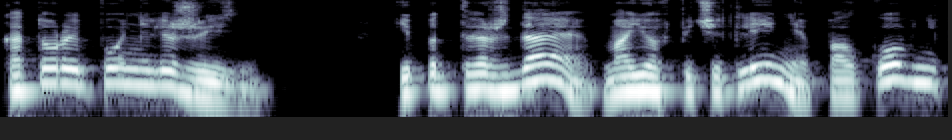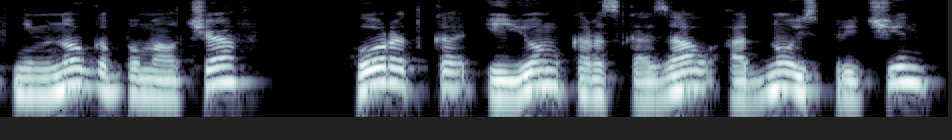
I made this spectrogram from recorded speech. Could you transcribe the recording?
которые поняли жизнь. И подтверждая мое впечатление, полковник, немного помолчав, коротко и емко рассказал одну из причин,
